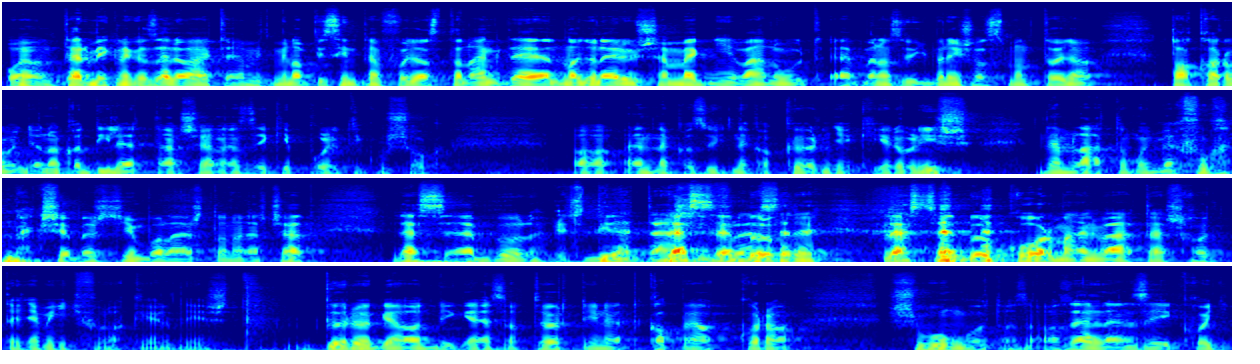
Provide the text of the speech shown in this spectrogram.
olyan terméknek az előállítása, amit mi napi szinten fogyasztanánk, de nagyon erősen megnyilvánult ebben az ügyben, és azt mondta, hogy a takarodjanak a dilettáns ellenzéki politikusok a, ennek az ügynek a környékéről is. Nem látom, hogy megfogadnák Sebestyén Balázs tanácsát. Lesz ebből, és lesz ebből, lesz ebből kormányváltás? Hadd tegyem így fel a kérdést. Göröge addig ez a történet? Kap-e akkora svungot az, az ellenzék, hogy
